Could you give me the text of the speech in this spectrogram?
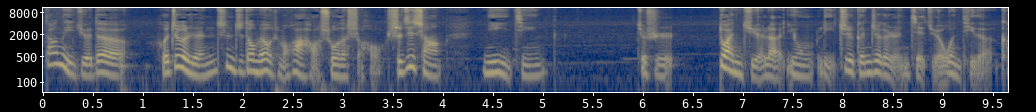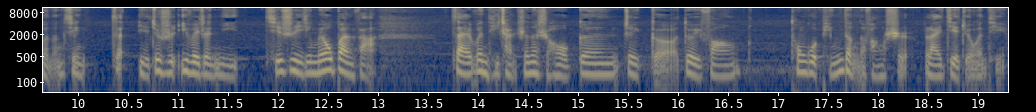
当你觉得和这个人甚至都没有什么话好说的时候，实际上你已经就是断绝了用理智跟这个人解决问题的可能性，在，也就是意味着你其实已经没有办法。在问题产生的时候，跟这个对方通过平等的方式来解决问题。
